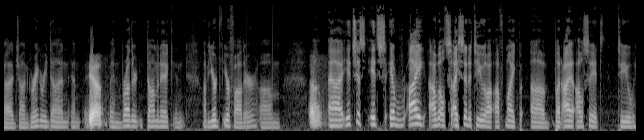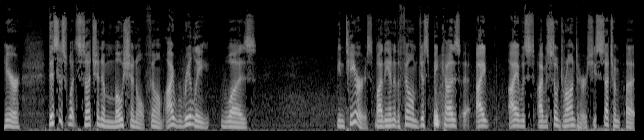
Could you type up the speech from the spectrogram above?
uh, John Gregory Dunne, and, and Yeah. and brother Dominick, and of your your father. Um, Uh, uh, it's just it's it, I I will I said it to you off mic, but, uh, but I I'll say it to you here. This is what such an emotional film. I really was in tears by the end of the film just because I I was I was so drawn to her. She's such a, a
